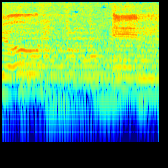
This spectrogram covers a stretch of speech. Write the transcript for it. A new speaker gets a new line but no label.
show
